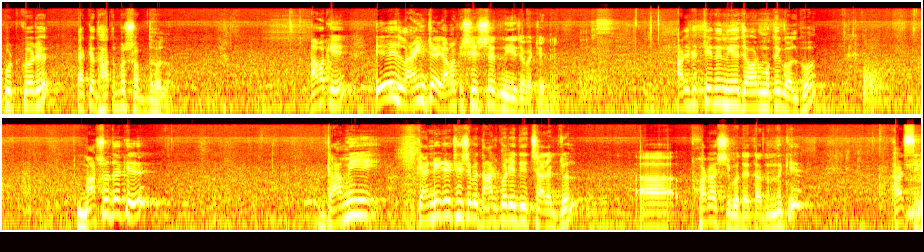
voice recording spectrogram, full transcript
কুট করে একটা ধাতব শব্দ হলো। আমাকে এই লাইনটাই আমাকে শেষে নিয়ে যাবে ট্রেনে আরেকটা ট্রেনে নিয়ে যাওয়ার মতোই গল্প। মাসুদাকে দামি ক্যান্ডিডেট হিসেবে দাঁড় করিয়ে দিচ্ছে আরেকজন ফরাসি বোধহয় তার নাম নাকি? ফার্সি।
